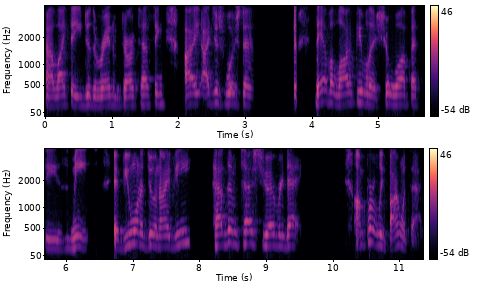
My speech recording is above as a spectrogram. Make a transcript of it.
I like that you do the random drug testing. I, I just wish that they have a lot of people that show up at these meets. If you want to do an IV, have them test you every day. I'm perfectly fine with that.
